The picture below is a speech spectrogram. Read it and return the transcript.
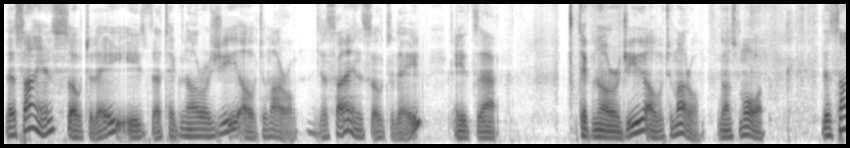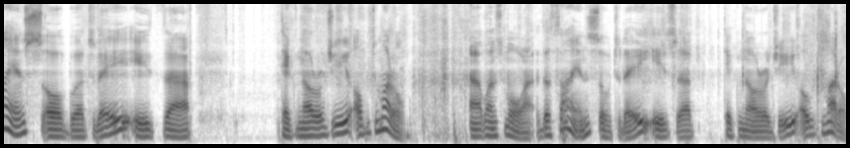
The science of today is the technology of tomorrow. The science of today is the technology of tomorrow. Once more, the science of uh, today is the technology of tomorrow. Uh, once more, the science of today is the technology of tomorrow.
